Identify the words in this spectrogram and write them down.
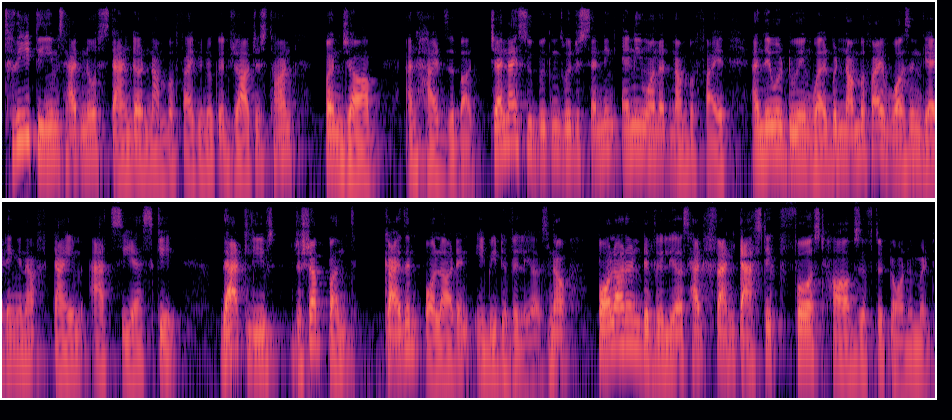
three teams had no standard number five. You look at Rajasthan, Punjab, and Hyderabad. Chennai Super Kings were just sending anyone at number five, and they were doing well, but number five wasn't getting enough time at CSK. That leaves Rishabh Pant, Kieron Pollard, and AB de Villiers. Now, Pollard and De Villiers had fantastic first halves of the tournament.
